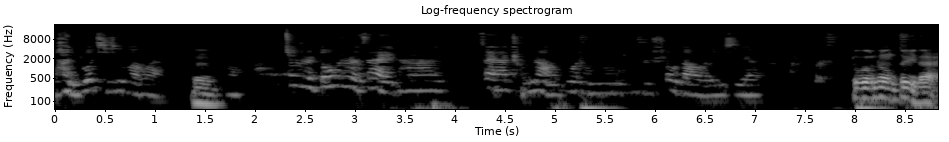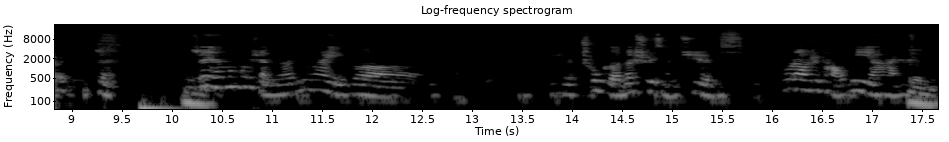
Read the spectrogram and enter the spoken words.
很多奇奇怪怪，嗯。就是都是在他在他成长的过程中，就是受到了一些，不公正对待，对嗯所以他们会选择另外一个就是出格的事情去，不知道是逃避啊，还是什么。嗯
